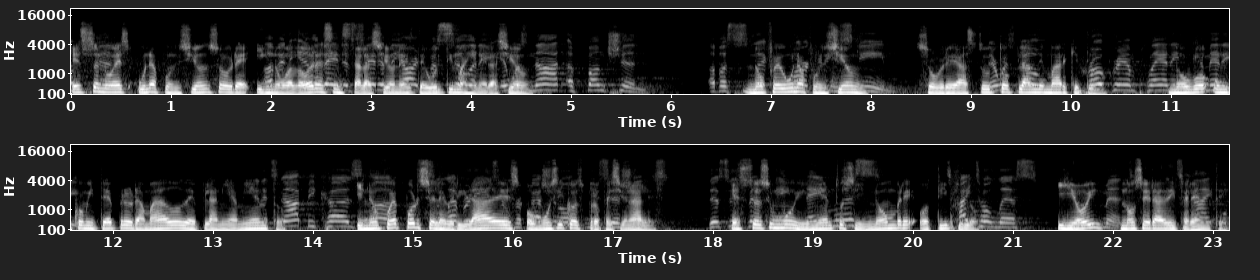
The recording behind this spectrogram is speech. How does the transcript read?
Esto no es una función sobre innovadoras instalaciones de última generación. No fue una función sobre astuto plan de marketing. No hubo un comité programado de planeamiento. Y no fue por celebridades o músicos profesionales. Esto es un movimiento sin nombre o título. Y hoy no será diferente.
